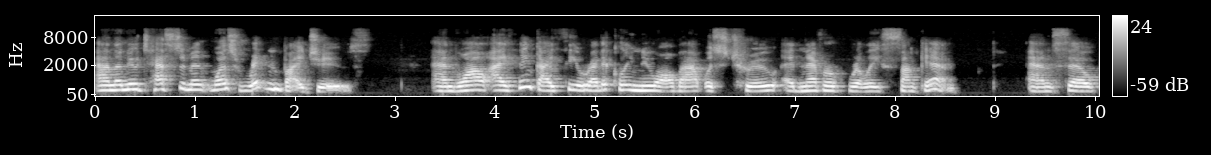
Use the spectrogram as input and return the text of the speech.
And the New Testament was written by Jews. And while I think I theoretically knew all that was true, it never really sunk in. And so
